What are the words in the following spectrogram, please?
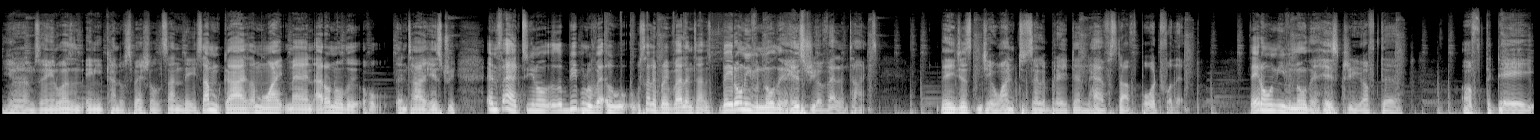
you know what I'm saying? It wasn't any kind of special Sunday. Some guy, some white man, I don't know the whole entire history. In fact, you know, the people who, who celebrate Valentine's, they don't even know the history of Valentine's. They just they want to celebrate and have stuff bought for them. They don't even know the history of the of the day.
